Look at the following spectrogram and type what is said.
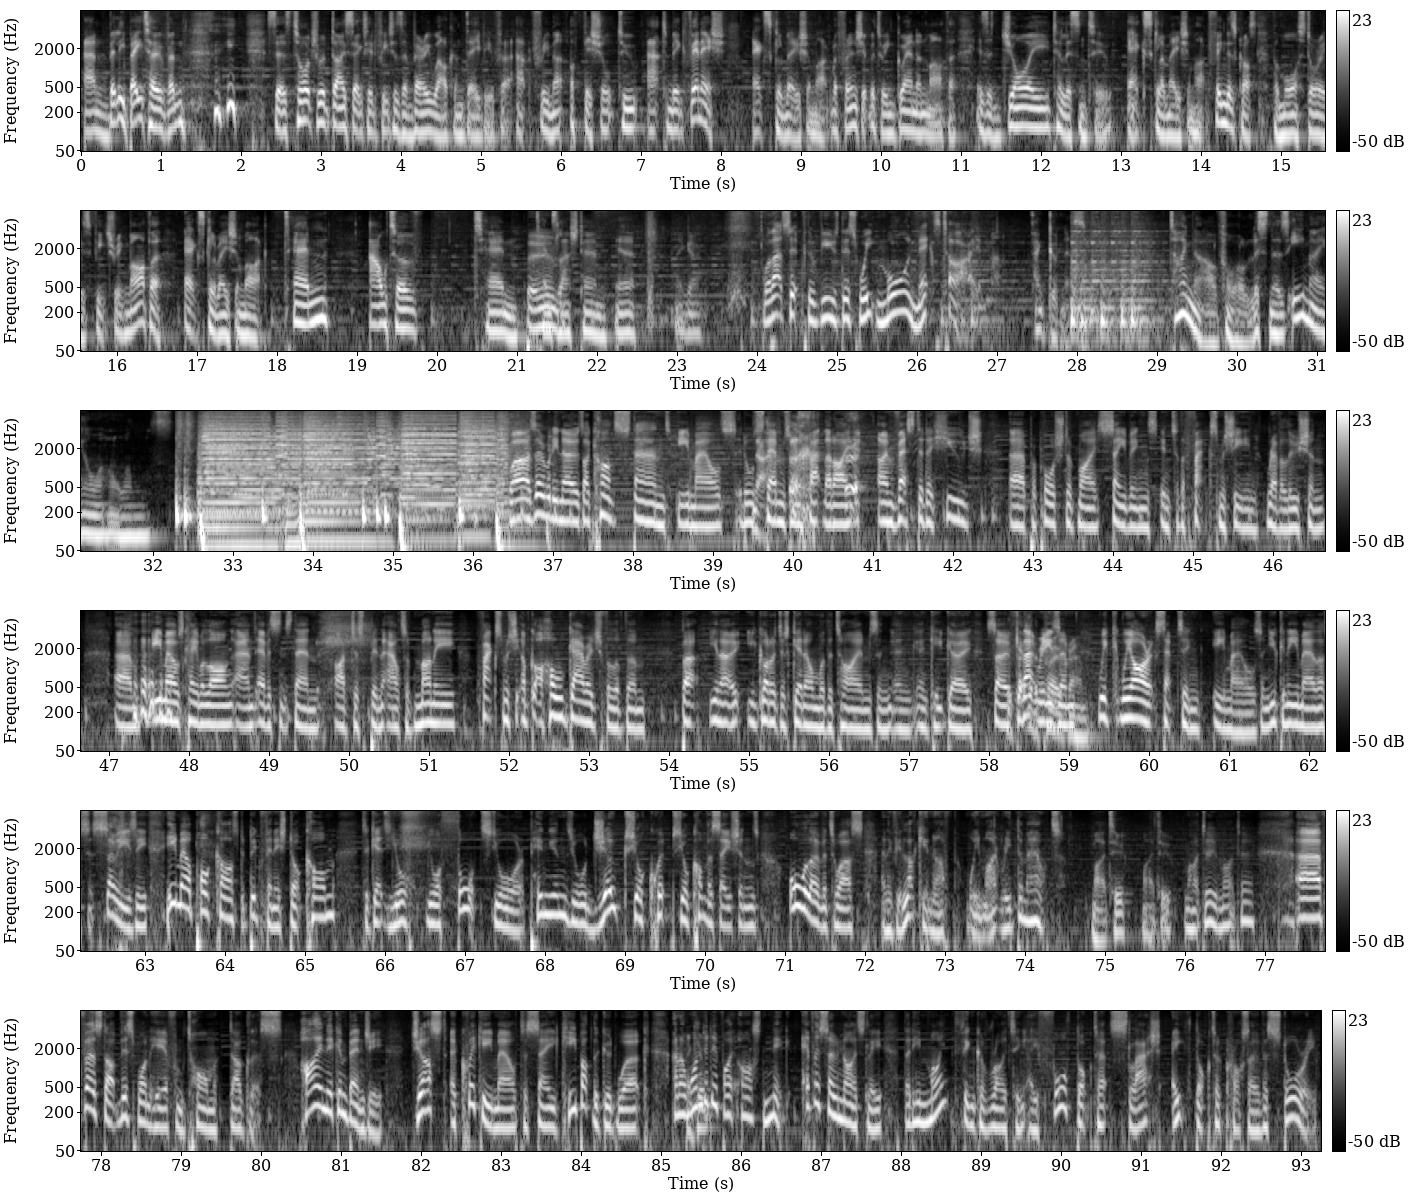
And Billy Beethoven says Torchwood Dissected features a very welcome debut for at Freema official to at Big Finish! Exclamation mark. The friendship between Gwen and Martha is a joy to listen to! Exclamation mark. Fingers crossed for more stories featuring Martha! Exclamation mark. 10 out of 10. Boom. 10 slash 10. Yeah. There you go. Well, that's it for the reviews this week. More next time. Thank goodness. Time now for listeners' emails. Well, as everybody knows, I can't stand emails. It all stems from the fact that I I invested a huge uh, proportion of my savings into the fax machine revolution. Um, emails came along, and ever since then, I've just been out of money. Fax machine. I've got a whole garage full of them. But you know, you got to just get on with the times and, and, and keep going. So You for that reason, programme. we, we are accepting emails and you can email us it's so easy email podcast at bigfinish.com to get your your thoughts your opinions your jokes your quips your conversations all over to us and if you're lucky enough we might read them out Might too. Might too. might do, might do. Uh, first up, this one here from Tom Douglas. Hi, Nick and Benji. Just a quick email to say keep up the good work, and I Thank wondered you. if I asked Nick ever so nicely that he might think of writing a Fourth Doctor slash Eighth Doctor crossover story.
